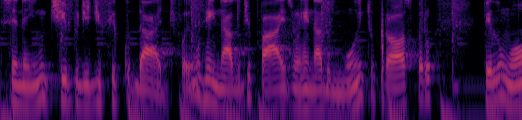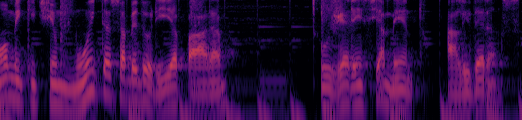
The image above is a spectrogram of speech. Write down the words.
sem nenhum tipo de dificuldade. Foi um reinado de paz, um reinado muito próspero, pelo um homem que tinha muita sabedoria para o gerenciamento, a liderança.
